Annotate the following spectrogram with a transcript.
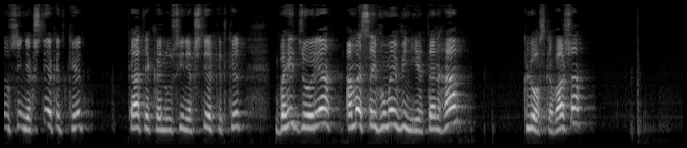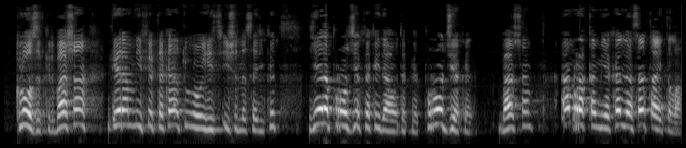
نووسینێک شتێکت کرد کاتێک کە نووسینێک شتێکت کرد بە هیچ جۆرێ ئەمە سەیڤمەی ڤینە تەنها کلۆسکە باشە کلۆزت کرد باشە لێرە میفێکتەکە تو ئەوی هیچ ئیشت لەسەری کرد لێرە پرۆژێکتەکەی داوەتە پێت پرۆژێکت باشە ئەم ڕقمیەکە لەسەر تایتڵە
